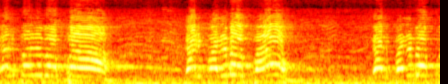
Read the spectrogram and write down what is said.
గణపతి బప్ప. గణపతి బప్ప గణపతి బప్ప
